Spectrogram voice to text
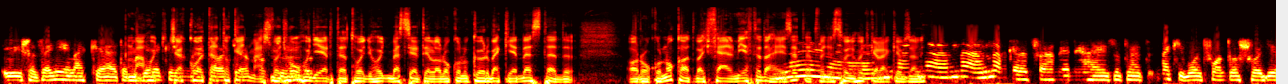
ő is az enyémekkel. Tehát Már hogy csekkoltátok egymást, vagy hogy érted, hogy, hogy beszéltél a rokonok, körbe kérdezted a rokonokat, vagy felmérted a helyzetet, vagy ezt hogy, hogy kell elképzelni? Nem, nem, nem, nem kellett felmérni a helyzetet. Neki volt fontos, hogy,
